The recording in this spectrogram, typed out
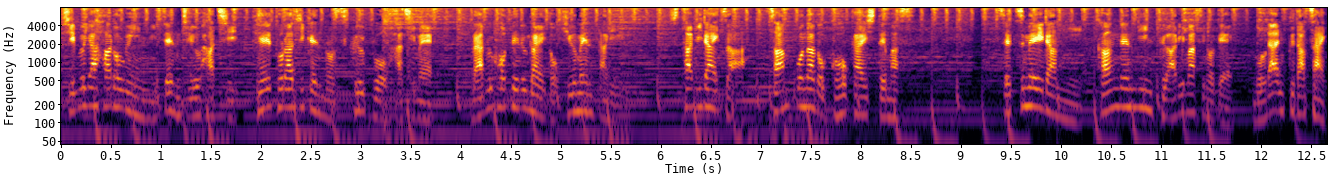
渋谷ハロウィン2018軽トラ事件のスクープをはじめラブホテル街ドキュメンタリースタビライザー散歩など公開してます。説明欄に関連リンクありますのでご覧ください。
